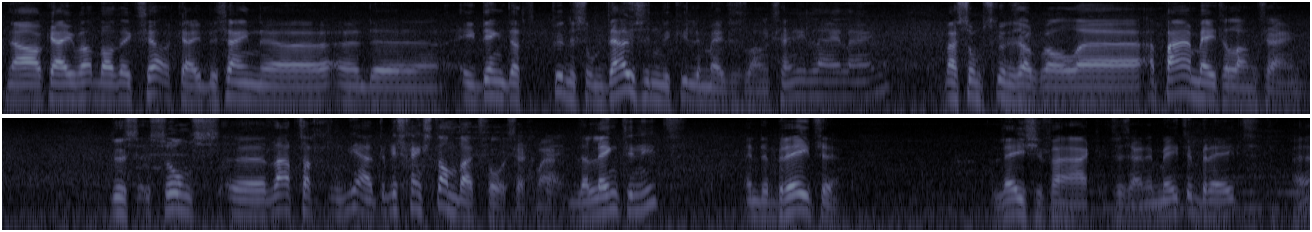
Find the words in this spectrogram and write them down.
Nou, kijk, wat, wat ik zelf. Kijk, er zijn. eh, eh, de, ik denk dat kunnen soms duizenden kilometers lang zijn, die leilijnen. Maar soms kunnen ze ook wel eh, een paar meter lang zijn. Dus soms, eh laat dat, ja, er is geen standaard voor, zeg maar. De lengte niet en de breedte lees je vaak. Ze zijn een meter breed, hè,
